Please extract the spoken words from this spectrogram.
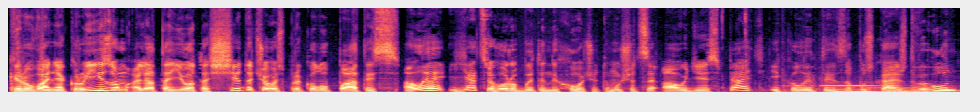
Керування круїзом а-ля Toyota ще до чогось приколупатись. Але я цього робити не хочу, тому що це Audi S5, і коли ти запускаєш двигун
